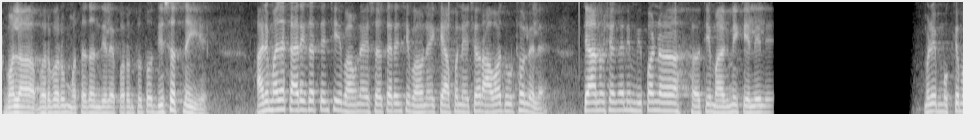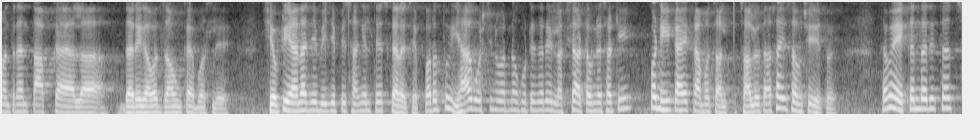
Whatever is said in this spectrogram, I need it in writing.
तुम्हाला भरभरून मतदान दिलं आहे परंतु तो दिसत नाही आहे आणि माझ्या कार्यकर्त्यांची ही भावना आहे सहकाऱ्यांची भावना आहे की आपण याच्यावर आवाज उठवलेला आहे. त्या अनुषंगाने मी पण ती मागणी केलेली आहे. म्हणजे मुख्यमंत्र्यांना ताप काय आला? दरेगावात जाऊन काय बसले? शेवटी यांना जे बी जे पी सांगेल तेच करायचे परंतु ह्या गोष्टींवरनं कुठेतरी लक्ष हटवण्यासाठी पण ही काय कामं चाल चालू आहेत असाही संशय येतो आहे त्यामुळे एकंदरीतच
